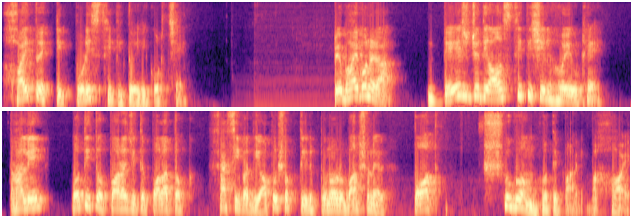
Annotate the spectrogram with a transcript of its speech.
হয়তো একটি পরিস্থিতি তৈরি করছে। প্রিয় ভাই বোনেরা, দেশ যদি অস্থিতিশীল হয়ে উঠে, তাহলে অতীত পরাজিত পলাতক ফ্যাসিবাদী অপশক্তির পুনর্বাসনের পথ সুগম হতে পারে বা হয়।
